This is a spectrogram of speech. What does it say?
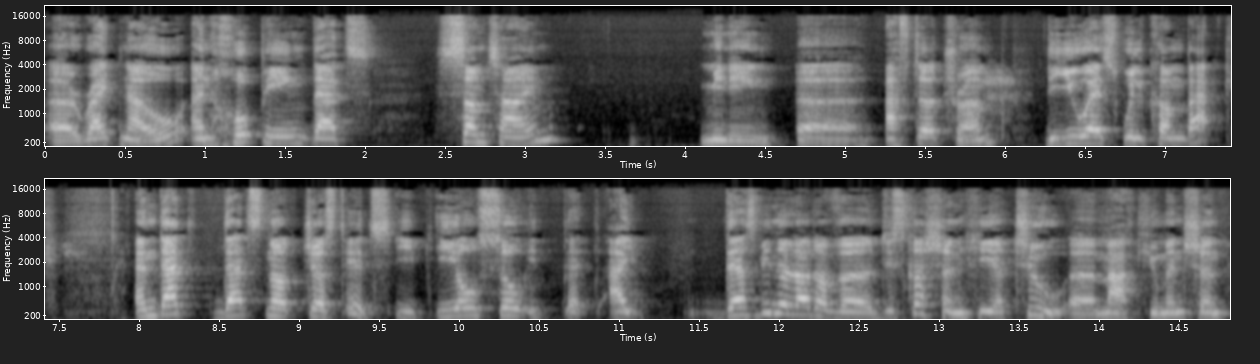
uh, right now, and hoping that sometime meaning uh, after Trump, the U.S. will come back, and that that's not just it. He, he also it, I there's been a lot of uh, discussion here too. Uh, Mark, you mentioned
